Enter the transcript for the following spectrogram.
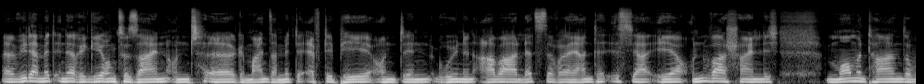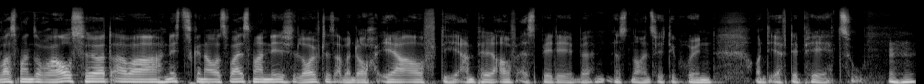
äh, wieder mit in der Regierung zu sein und äh, gemeinsam mit der FDP und den Grünen. Aber letzte Variante ist ja eher unwahrscheinlich. Momentan, so was man so raushört, aber nichts Genaues weiß weiß man nicht, läuft es aber doch eher auf die Ampel, auf SPD, Bündnis 90, die Grünen und die FDP zu. Mhm.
